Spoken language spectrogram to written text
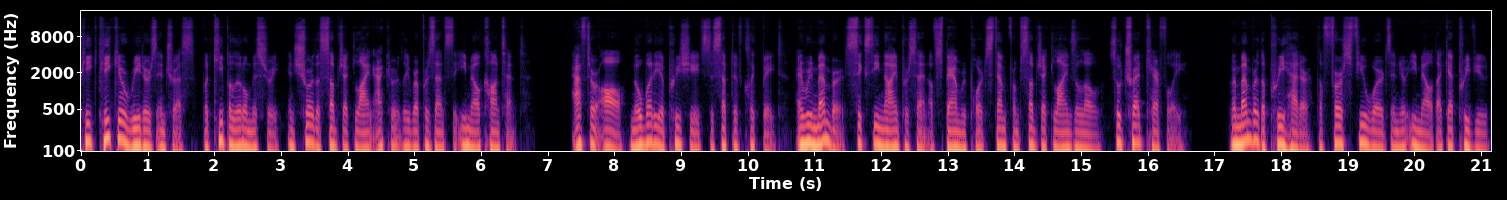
Pique, pique your reader's interest, but keep a little mystery. Ensure the subject line accurately represents the email content. After all, nobody appreciates deceptive clickbait. And remember, 69% of spam reports stem from subject lines alone, so tread carefully. Remember the pre-header, the first few words in your email that get previewed.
